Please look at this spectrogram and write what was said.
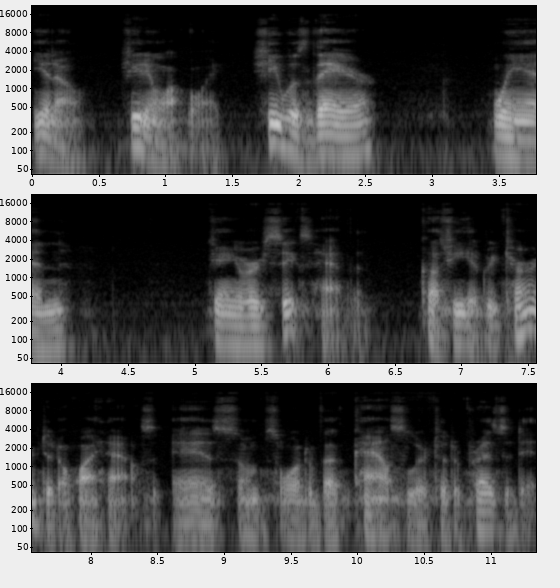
you know, she didn't walk away. She was there when January 6th happened because she had returned to the White House as some sort of a counselor to the president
